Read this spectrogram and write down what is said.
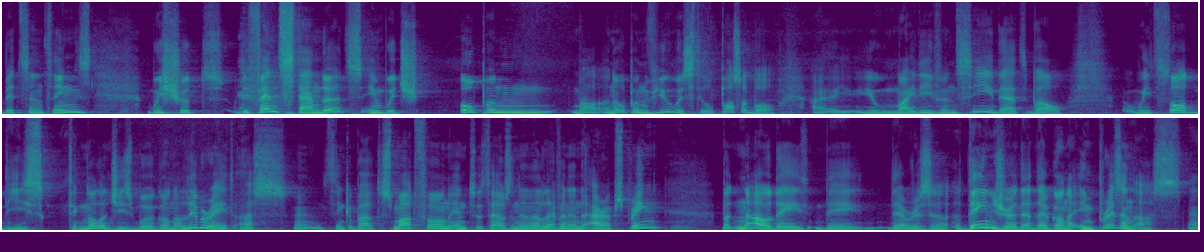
bits and things, we should defend standards in which open, well, an open view is still possible. Uh, you might even see that, well, we thought these technologies were going to liberate us. eh? Think about the smartphone in 2011 and the Arab Spring. But now they, they, there is a, a danger that they're going to imprison us. eh?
